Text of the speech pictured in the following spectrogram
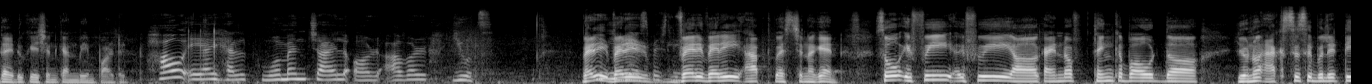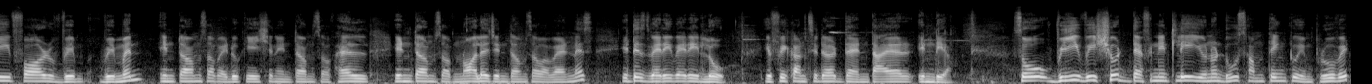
the education can be imparted. How AI help women, child or our youths? very very especially. very very apt question again so if we if we uh, kind of think about the you know accessibility for women in terms of education in terms of health in terms of knowledge in terms of awareness it is very very low if we consider the entire india. So we we should definitely you know do something to improve it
